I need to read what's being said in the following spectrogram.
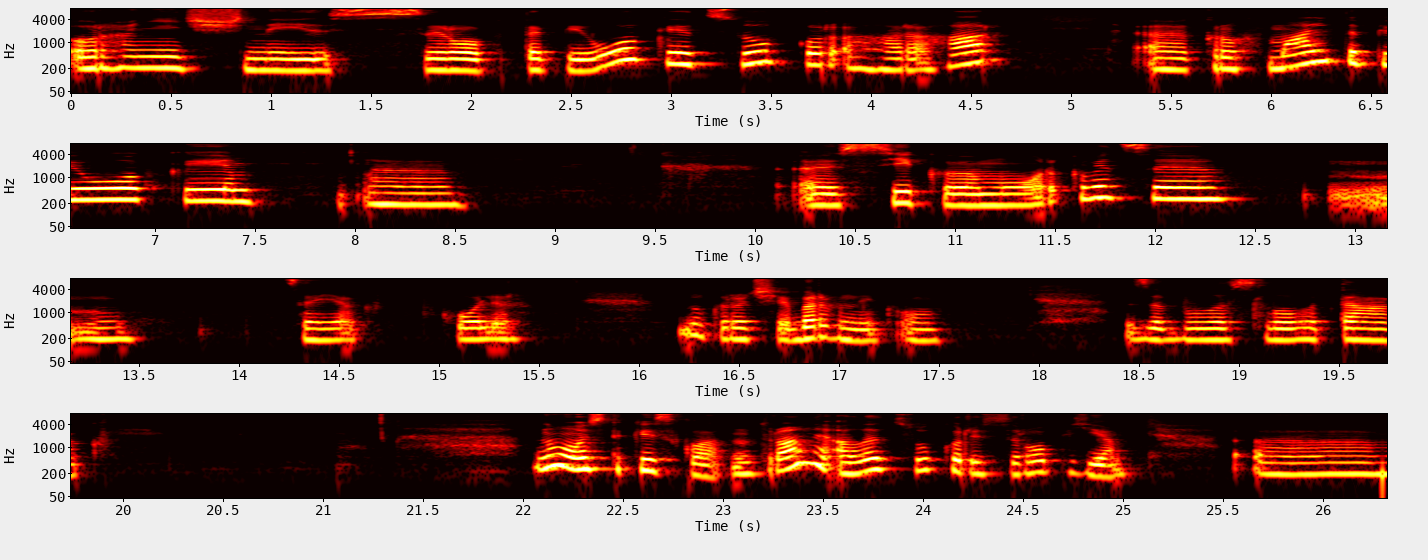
органічний сироп тапіоки, цукор, агар-агар, е, крохмаль тапіоки, е, е, сік моркви це, це як колір. Ну, коротше, барвник. О, забула слово. Так. Ну, ось такий склад. Натуральний, але цукор і сироп є. Е,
